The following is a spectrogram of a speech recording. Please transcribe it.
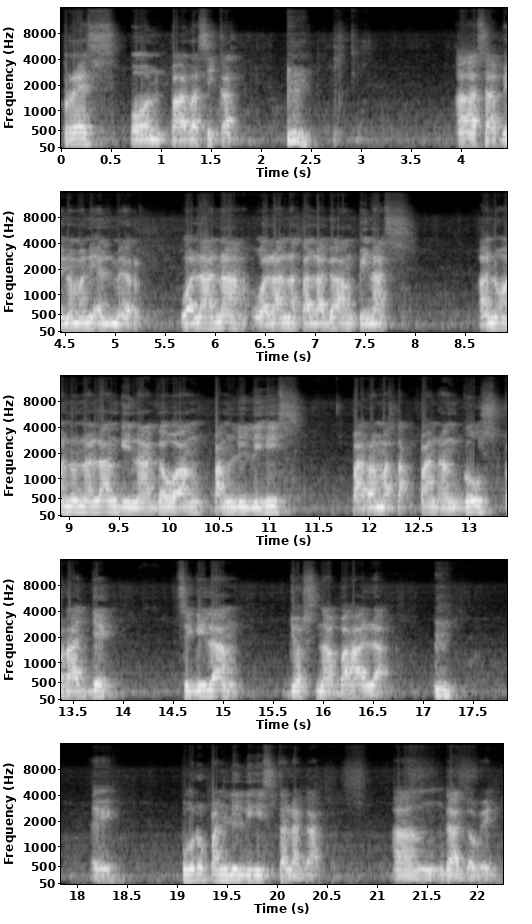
press on para sikat. Ah, sabi naman ni Elmer, wala na, wala na talaga ang Pinas. Ano-ano na lang ginagawang panglilihis para matakpan ang Ghost Project. Sige lang, Diyos na bahala. eh, puro panlilihis talaga ang gagawin.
